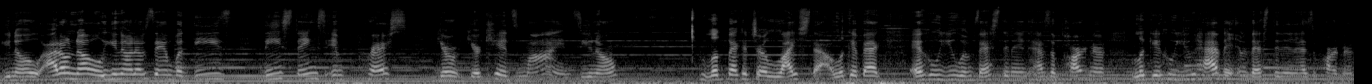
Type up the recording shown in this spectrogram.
you know, I don't know, you know what I'm saying? But these these things impress your your kids' minds, you know. Look back at your lifestyle. Look at back at who you invested in as a partner. Look at who you haven't invested in as a partner.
